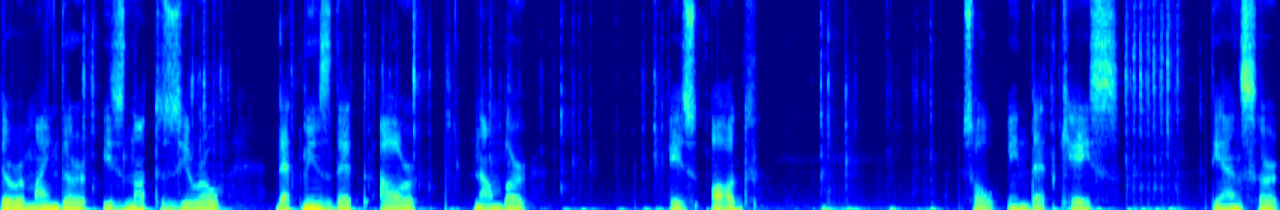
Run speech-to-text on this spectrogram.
the remainder is not zero, that means that our number is odd. So in that case, the answer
